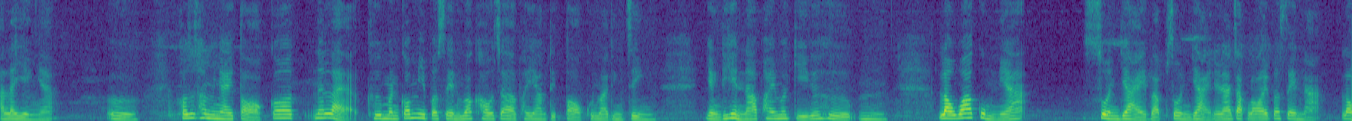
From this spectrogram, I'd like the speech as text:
อะไรอย่างเงี้ย เออเขาจะทำยังไงต่อก็นั่นแหละ คือมันก็มีเปอร์เซ็นต์ว่าเขาจะพยายามติดต่อคุณมาจริง ๆ อย่างที่เห็นหน้าไพ่เมื่อกี้ก็คือ อืม เราว่ากลุ่มเนี้ย ส่วนใหญ่แบบส่วนใหญ่เนี่ยนะจากร้อยเปอร์เซ็นต์อะเรา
